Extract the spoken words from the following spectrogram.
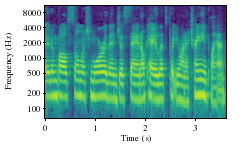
It involves so much more than just saying, okay, let's put you on a training plan.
